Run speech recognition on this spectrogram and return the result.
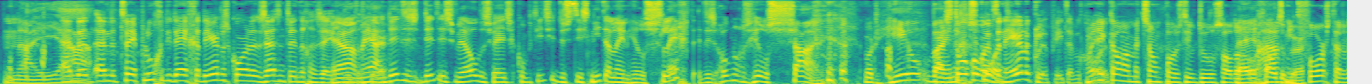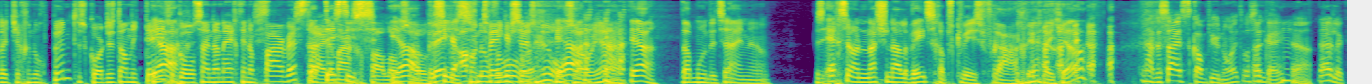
Nou ja. En, de, en de twee ploegen die degradeerden scoorden 26 en 27 Ja, maar ja, keer. dit is, dit is wel de Zweedse competitie. Dus het is niet alleen heel slecht. Het is ook nog eens heel saai. Er wordt heel Maar weinig Stockholm heeft een heerlijk clublied, heb ik Maar gehoord. ik kan me met zo'n positief doelsaldo Nee, haast niet voorstellen dat je genoeg punten scoort. Dus dan die tegengoals zijn dan echt in een paar wedstrijden maar Statistisch, gevallen ja, of zo. precies. Twee keer 8-0 Twee keer 6-0 of zo, ja. ja, dat moet het zijn. ja. Het is echt zo'n nationale wetenschapsquiz vraag. Weet je wel? Nou, de saaiste kampioen ooit was dit. Oké, Ja. duidelijk.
